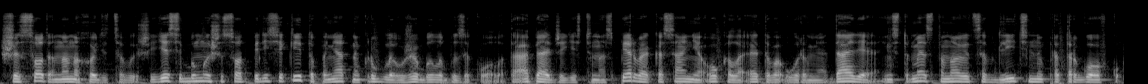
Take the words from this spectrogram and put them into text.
600 оно находится выше. Если бы мы 600 пересекли, то понятно, круглое уже было бы заколото. Опять же, есть у нас первое касание около этого уровня. Далее инструмент становится в длительную проторговку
